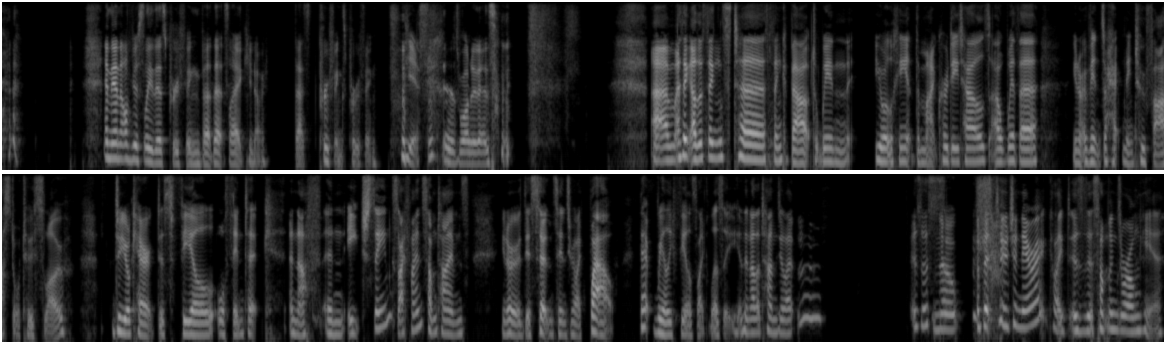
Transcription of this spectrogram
and then obviously there's proofing, but that's like, you know, that's proofing's proofing. Yes. It is what it is. Um, I think other things to think about when you're looking at the micro details are whether, you know, events are happening too fast or too slow. Do your characters feel authentic enough in each scene? Because I find sometimes, you know, there's certain scenes you're like, wow, that really feels like Lizzie. And then other times you're like, mm, is this no a bit too generic? Like, is there something's wrong here?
